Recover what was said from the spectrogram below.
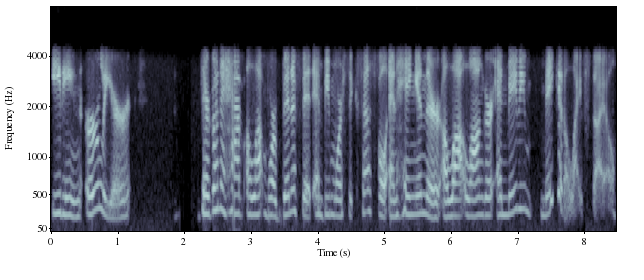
eating earlier they're going to have a lot more benefit and be more successful and hang in there a lot longer and maybe make it a lifestyle.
